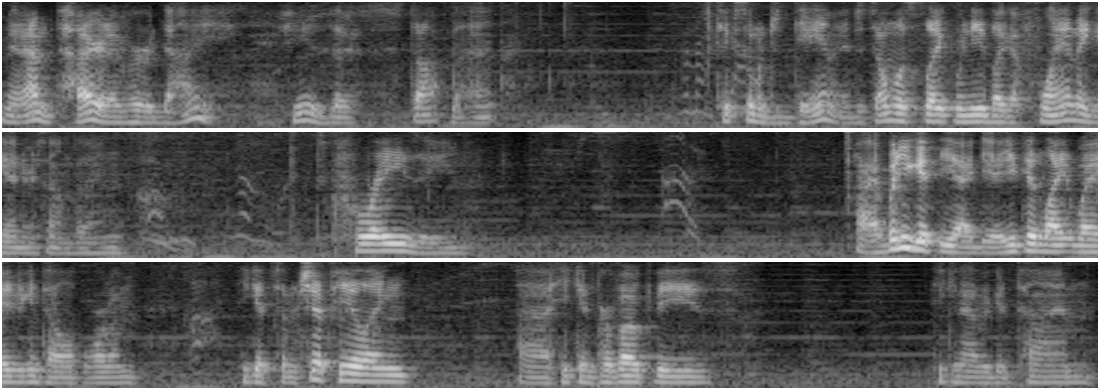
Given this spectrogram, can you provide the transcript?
Man, I'm tired of her dying. She needs to stop that. It takes so much damage. It's almost like we need like a Flanagan or something. It's crazy. Alright, but you get the idea. You can light wave, you can teleport him. He gets some chip healing. Uh, he can provoke these. He can have a good time.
